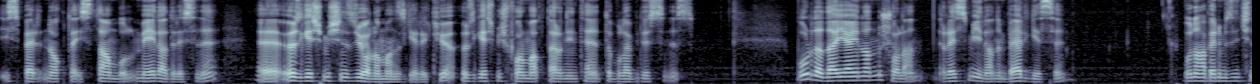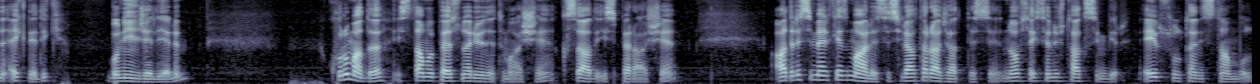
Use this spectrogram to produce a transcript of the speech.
isper.istanbul mail adresine e, özgeçmişinizi yollamanız gerekiyor. Özgeçmiş formatlarını internette bulabilirsiniz. Burada da yayınlanmış olan resmi ilanın belgesi. Bunu haberimizin içine ekledik. Bunu inceleyelim. Kurum adı İstanbul Personel Yönetimi AŞ, kısa adı İSPER AŞ. Adresi Merkez Mahallesi, Silahtar Caddesi, No 83 Taksim 1, Eyüp Sultan İstanbul.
